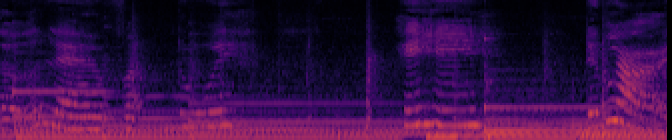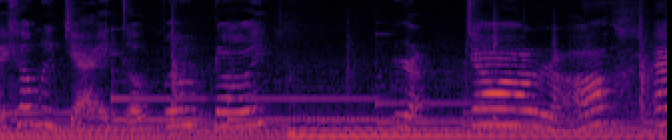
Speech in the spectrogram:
tớ là vật nuôi. Hi hi. Đứng lại không được chạy cậu mau đói rõ, cho rõ. Ai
